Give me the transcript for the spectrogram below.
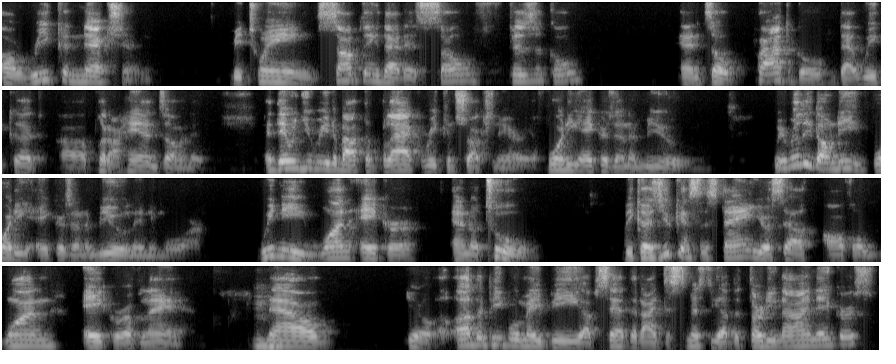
a reconnection between something that is so physical and so practical that we could uh, put our hands on it. And then when you read about the Black Reconstruction area, 40 acres and a mule, we really don't need 40 acres and a mule anymore. We need one acre and a tool because you can sustain yourself off of one acre of land. Mm-hmm. Now, you know, other people may be upset that I dismissed the other 39 acres,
